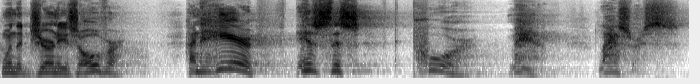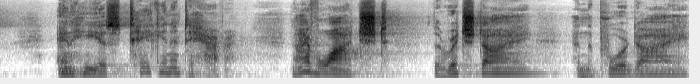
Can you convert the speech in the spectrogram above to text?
when the journey's over. And here is this poor man, Lazarus and he is taken into heaven. I've watched the rich die and the poor die,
